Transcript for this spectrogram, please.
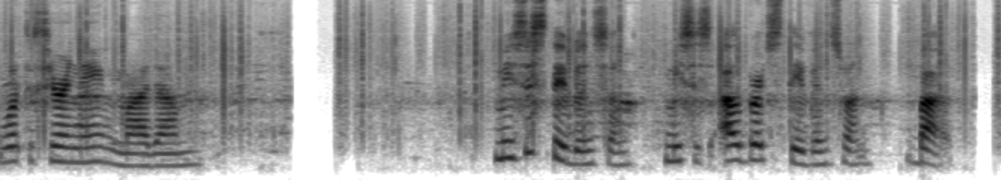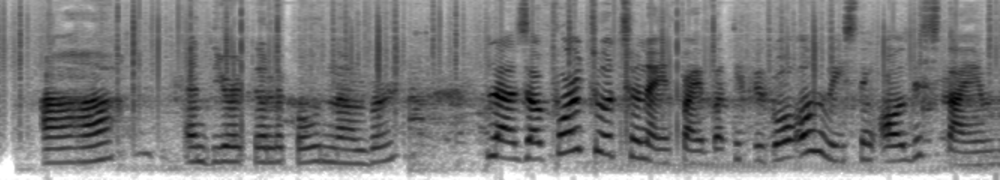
what is your name, madam? Mrs. Stevenson, Mrs. Albert Stevenson, but Uh-huh. And your telephone number? Plaza 42295, but if you go on wasting all this time,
